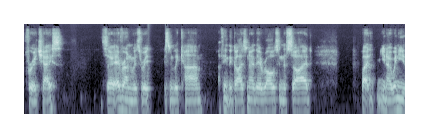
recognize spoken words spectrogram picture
for a chase. So everyone was reasonably calm. I think the guys know their roles in the side. But you know, when you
